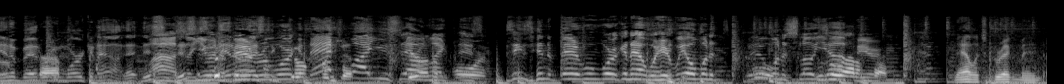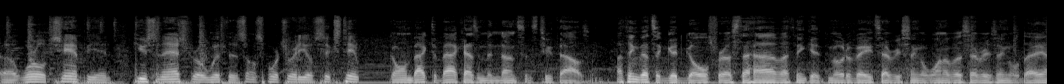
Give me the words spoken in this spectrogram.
in a bedroom working out. That, this, Wow, this so you in the bedroom working? Out. That's why you sound like this. He's in the bedroom working out. We're here. We don't want to. We don't want to slow you up here. Alex Bregman, uh, world champion, Houston Astro with us on Sports Radio 610. Going back to back hasn't been done since 2000. I think that's a good goal for us to have. I think it motivates every single one of us every single day.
